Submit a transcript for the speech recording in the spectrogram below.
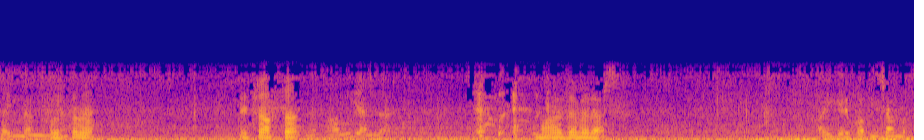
Sayayım ben. Fırtına. Etrafta Arlı geldi galiba. malzemeler. Ayı gelip kapıyı çalmasın.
